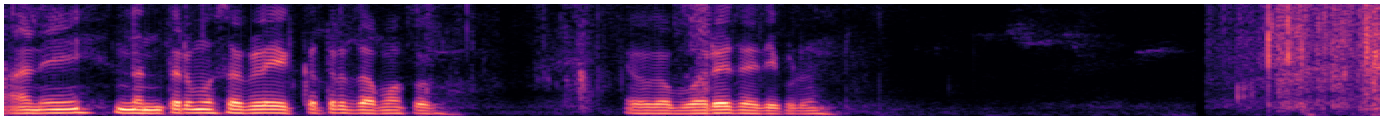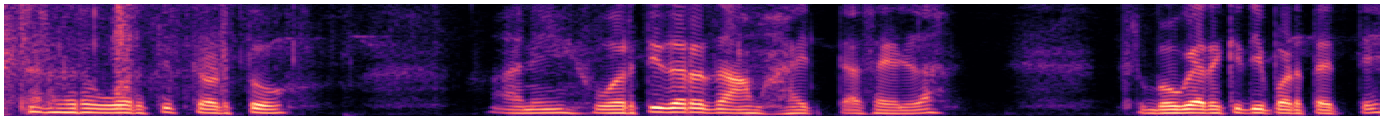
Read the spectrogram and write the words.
आणि नंतर मग सगळे एकत्र जमा करू. हे बघा बरेच आहे तिकडून चला जरा वरती चढतो. आणि वरती जरा जाम आहेत त्या साईडला. तर बघूया आता किती पडत आहेत ते.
